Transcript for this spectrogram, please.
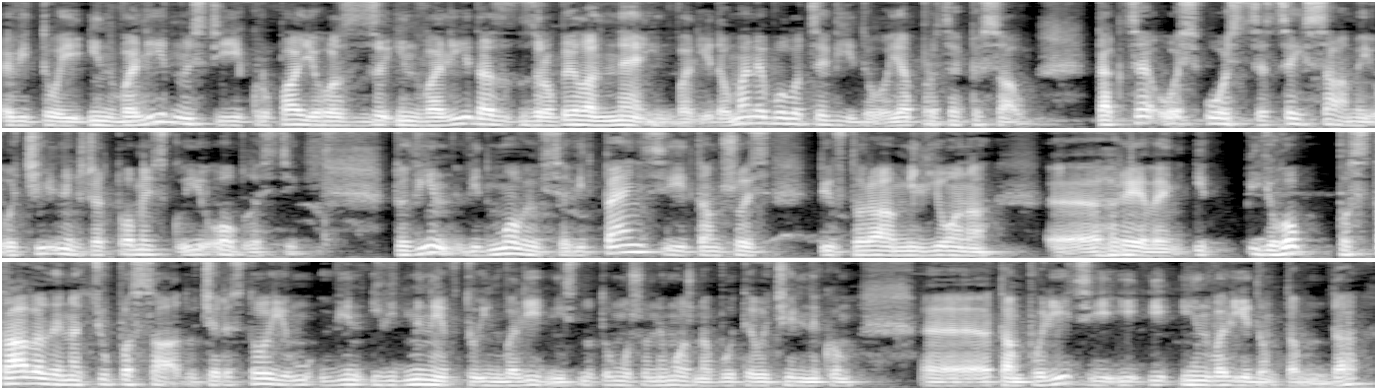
від тої інвалідності, і крупа його з інваліда зробила не інваліда. У мене було це відео, я про це писав. Так це ось ось це цей самий очільник Житомирської області. То він відмовився від пенсії, там щось півтора мільйона гривень, і його поставили на цю посаду. Через то йому він і відмінив ту інвалідність. Ну тому що не можна бути очільником е, там поліції і, і, і інвалідом там, да,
